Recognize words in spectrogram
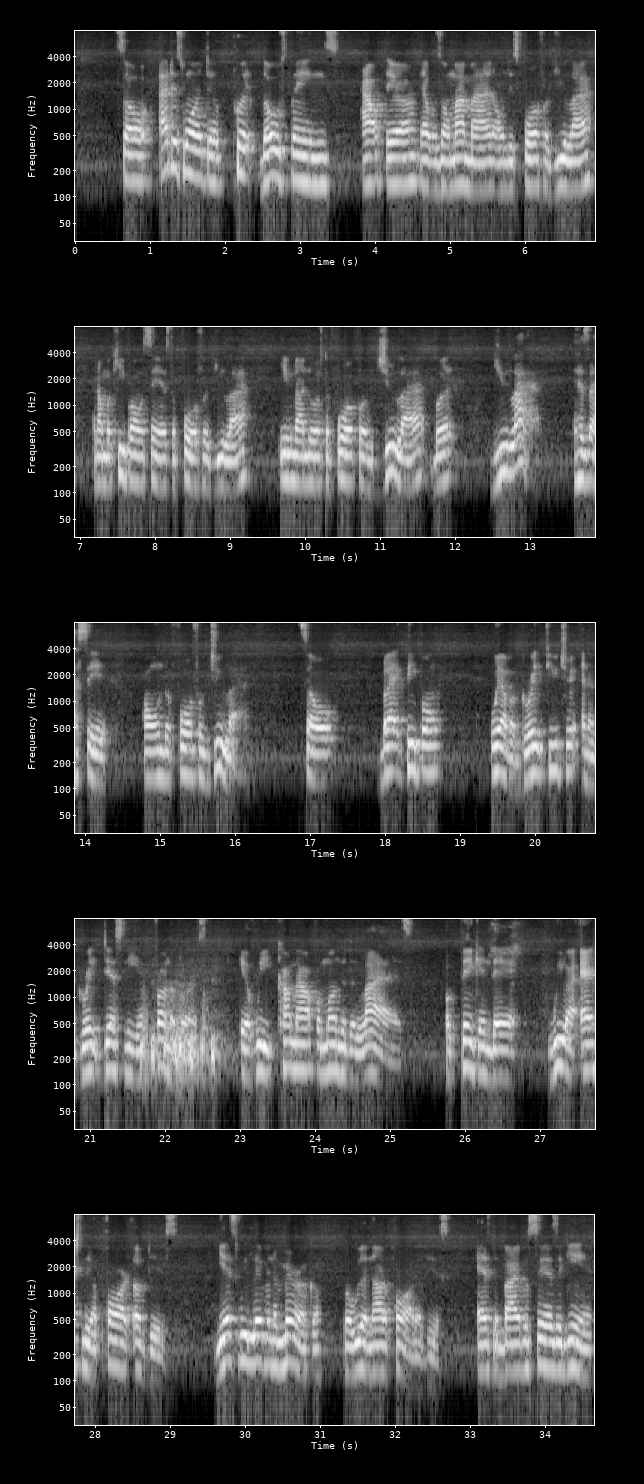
So I just wanted to put those things out there that was on my mind on this 4th of July. And I'm going to keep on saying it's the 4th of July, even though I know it's the 4th of July, but July, as I said, on the 4th of July. So, black people, we have a great future and a great destiny in front of us if we come out from under the lies of thinking that we are actually a part of this. Yes, we live in America, but we are not a part of this. As the Bible says again,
